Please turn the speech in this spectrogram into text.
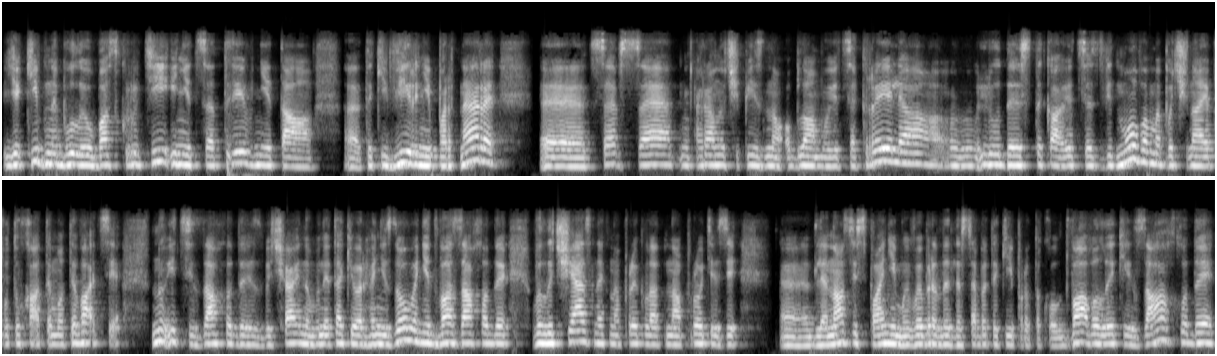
які б не були у вас круті, ініціативні та е, такі вірні партнери. Е, це все рано чи пізно обламується криля, е, люди стикаються з відмовами, починає потухати мотивація. Ну і ці заходи, звичайно, вони так і організовані. Два заходи величезних, наприклад, на протязі для нас, Іспанії, ми вибрали для себе такий протокол. Два великих заходи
